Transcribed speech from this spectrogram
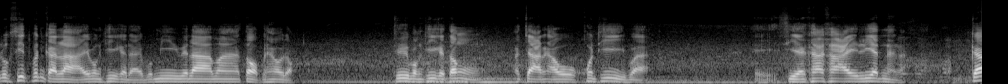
ลูกศิษย์เพิ่นก็หลายบางที่ก็ได้บ่มีเวลามาตอบให้เฮาดอก คือบางที่ก็ต้องอาจารย์เอาคนที่ว่าเอ่อเสียค่าคายเรียนนั่นแหละ ก็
